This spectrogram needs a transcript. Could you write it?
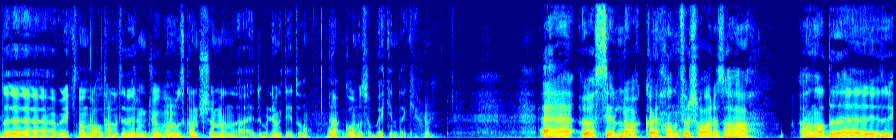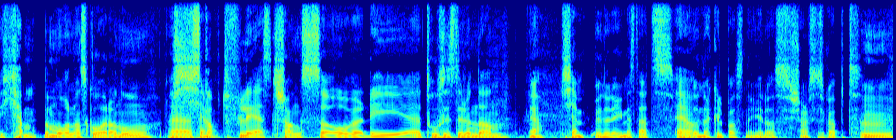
det er vel ikke noen andre alternativer. Joe Mm. Kanskje, men nei, det blir nok de to. Ja. Gomez på bekken, tenker jeg. Eh, Øzil, da, kan han forsvares å ha? Han hadde kjempemål han skåra nå. Eh, skapt flest sjanser over de eh, to siste rundene. Ja, Kjempeunderliggende stats. Ja. Både nøkkelpasninger og sjanser skapt. Mm.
